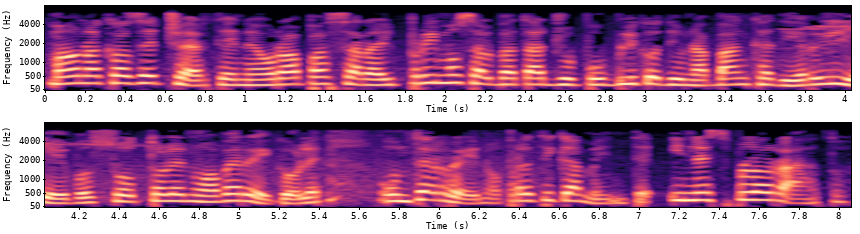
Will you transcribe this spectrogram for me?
Ma una cosa è certa, in Europa sarà il primo salvataggio pubblico di una banca di rilievo sotto le nuove regole, un terreno praticamente inesplorato.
